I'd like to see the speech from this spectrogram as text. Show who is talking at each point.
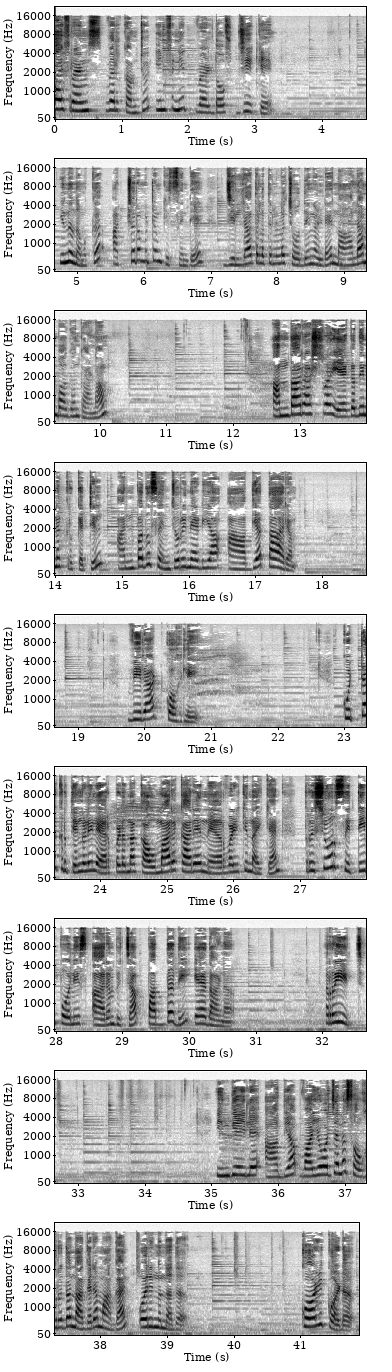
Speaker 1: Hi friends welcome to infinite world of G K. ഇന്ന് നമുക്ക് അക്ഷരമുറ്റം കിസിന്റെ ജില്ലാ തലത്തിലുള്ള ചോദ്യങ്ങളുടെ നാലാം ഭാഗം കാണാം. അന്താരാഷ്ട്ര ഏകദിന ക്രിക്കറ്റിൽ അൻപത് സെഞ്ചുറി നേടിയ ആദ്യ താരം വിരാട് കോഹ്ലി. കുറ്റകൃത്യങ്ങളിൽ ഏർപ്പെടുന്ന കൗമാരക്കാരെ നേർവഴിക്ക് നയിക്കാൻ തൃശൂർ സിറ്റി പോലീസ് ആരംഭിച്ച പദ്ധതി ഏതാണ്? റീച്ച്. ഇന്ത്യയിലെ ആദ്യ വയോജന സൗഹൃദ നഗരമാകാൻ ഒരുങ്ങുന്നത്. കോഴിക്കോട്.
